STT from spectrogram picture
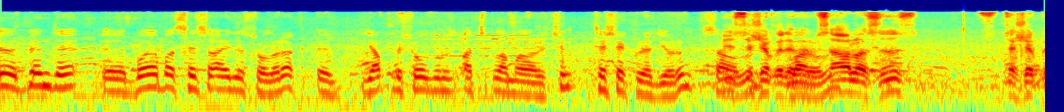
Evet ben de e, Boyabat Sesi ailesi olarak e, yapmış olduğunuz açıklamalar için teşekkür ediyorum. Sağ olun. Biz teşekkür var ederim. olun. Sağ olasınız. Teşekkür ederim.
